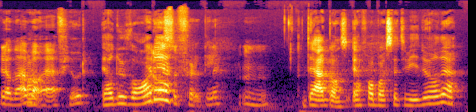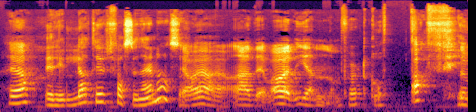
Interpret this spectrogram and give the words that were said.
Ja, der var jeg i fjor. Ja, du var det. Ja, selvfølgelig. selvfølgelig. Mhm. Det er ganske, Jeg har bare sett video av det. Ja. Relativt fascinerende, altså. ja, ja, ja. Nei, det var gjennomført godt. Ja, fy Det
